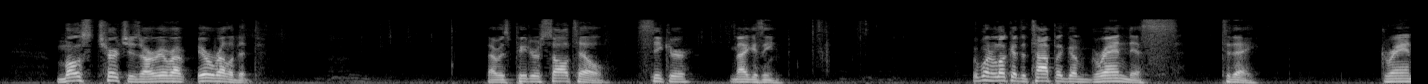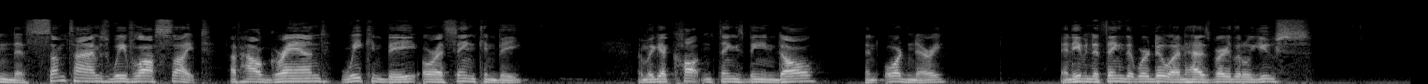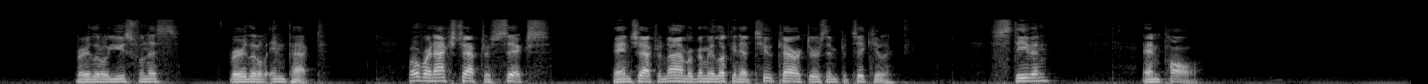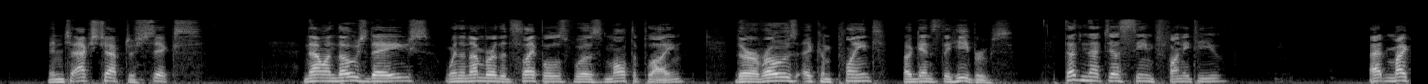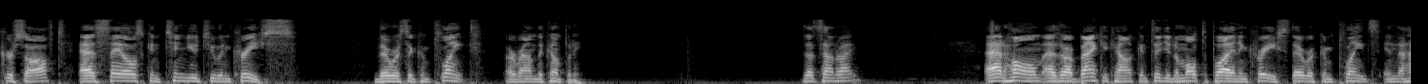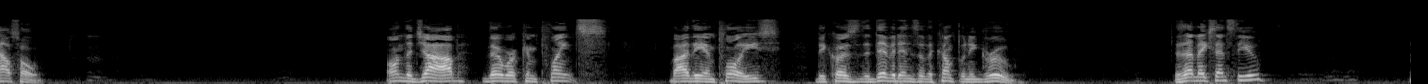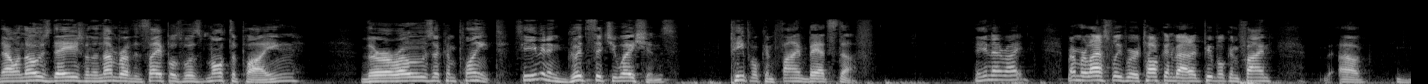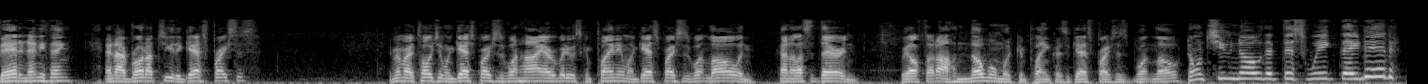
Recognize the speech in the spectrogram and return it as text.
most churches are irre- irrelevant. That was Peter Saltel, Seeker magazine. We want to look at the topic of grandness today. Grandness. Sometimes we've lost sight of how grand we can be or a thing can be. And we get caught in things being dull and ordinary. And even the thing that we're doing has very little use, very little usefulness, very little impact. Over in Acts chapter 6, in chapter 9, we're going to be looking at two characters in particular Stephen and Paul. In Acts chapter 6, now in those days, when the number of the disciples was multiplying, there arose a complaint against the Hebrews. Doesn't that just seem funny to you? At Microsoft, as sales continued to increase, there was a complaint around the company. Does that sound right? At home, as our bank account continued to multiply and increase, there were complaints in the household. On the job, there were complaints by the employees because the dividends of the company grew. Does that make sense to you? Now, in those days when the number of disciples was multiplying, there arose a complaint. See, even in good situations, people can find bad stuff. Isn't that right? Remember last week we were talking about it. People can find uh, bed and anything, and I brought up to you the gas prices. Remember I told you when gas prices went high, everybody was complaining. When gas prices went low, and kind of left it there, and we all thought, oh, no one would complain because the gas prices went low. Don't you know that this week they did?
